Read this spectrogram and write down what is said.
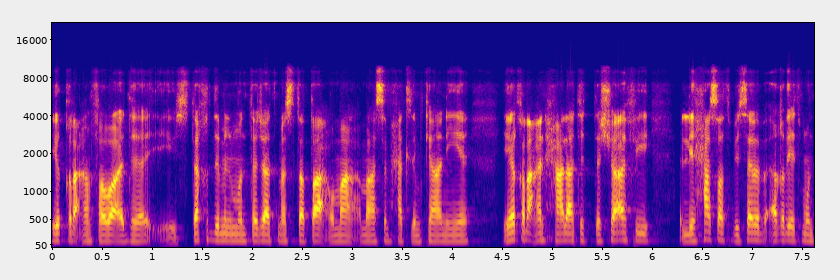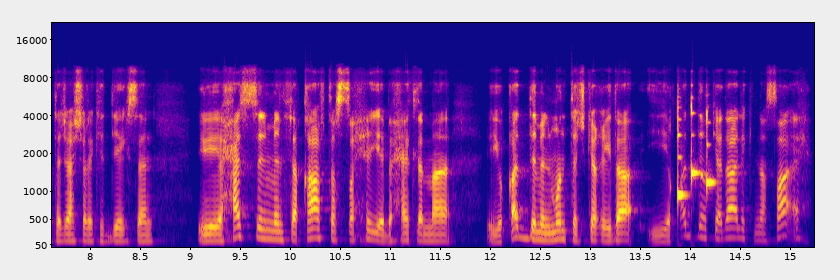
يقرأ عن فوائدها يستخدم المنتجات ما استطاع وما ما سمحت الإمكانية يقرأ عن حالات التشافي اللي حصلت بسبب اغذيه منتجات شركة ديكسن. يحسن من ثقافته الصحية بحيث لما يقدم المنتج كغذاء يقدم كذلك نصائح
